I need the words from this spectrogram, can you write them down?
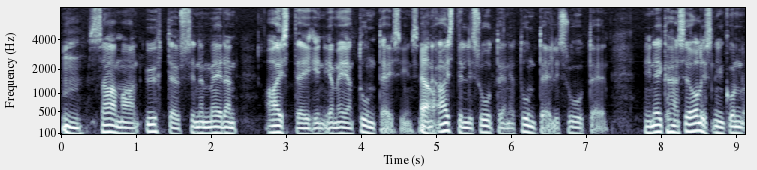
Mm. saamaan yhteys sinne meidän aisteihin ja meidän tunteisiin, sinne Joo. aistillisuuteen ja tunteellisuuteen, niin eiköhän se olisi niin kuin,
